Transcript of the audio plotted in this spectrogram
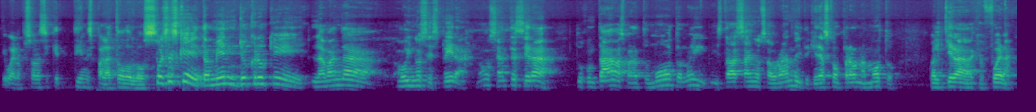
Y bueno, pues ahora sí que tienes para todos los. Pues es que también yo creo que la banda hoy no se espera, ¿no? O sea, antes era, tú juntabas para tu moto, ¿no? Y, y estabas años ahorrando y te querías comprar una moto, cualquiera que fuera.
